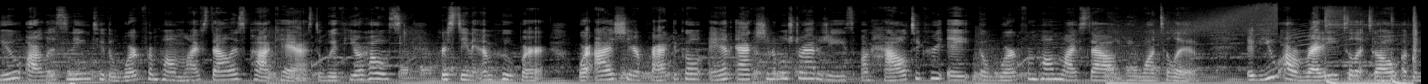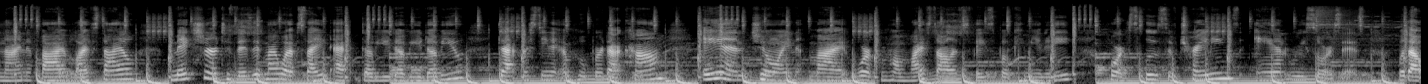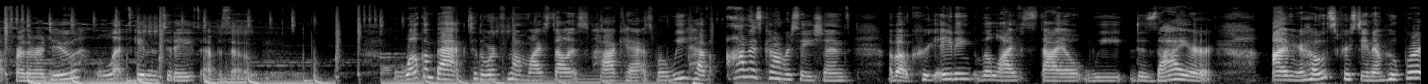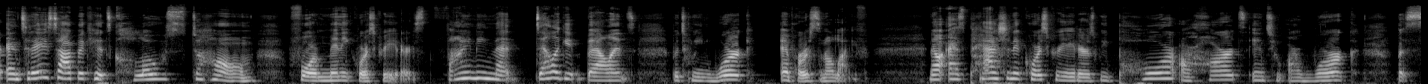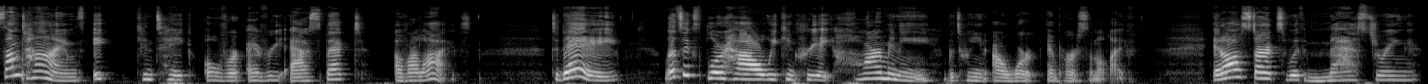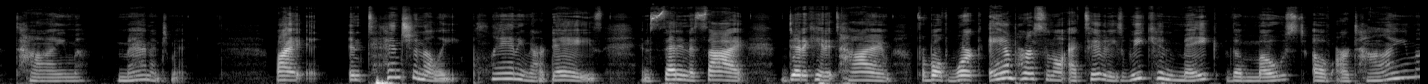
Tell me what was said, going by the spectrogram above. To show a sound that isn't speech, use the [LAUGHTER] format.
You are listening to the Work From Home Lifestylist podcast with your host, Christina M. Hooper, where I share practical and actionable strategies on how to create the work from home lifestyle you want to live. If you are ready to let go of the 9 to 5 lifestyle, make sure to visit my website at www.christinamhooper.com and join my Work From Home Lifestylist Facebook community for exclusive trainings and resources. Without further ado, let's get into today's episode. Welcome back to the Work From Home Lifestylist podcast, where we have honest conversations about creating the lifestyle we desire. I'm your host, Christina M. Hooper, and today's topic hits close to home for many course creators finding that delicate balance between work and personal life. Now, as passionate course creators, we pour our hearts into our work, but sometimes it can take over every aspect of our lives. Today, let's explore how we can create harmony between our work and personal life. It all starts with mastering time management. By intentionally planning our days and setting aside dedicated time for both work and personal activities, we can make the most of our time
